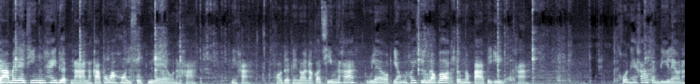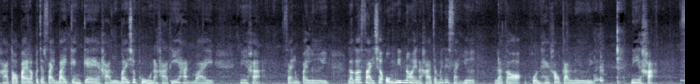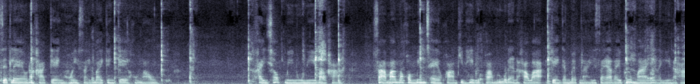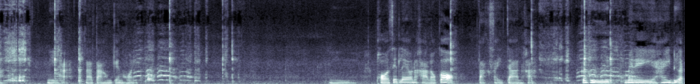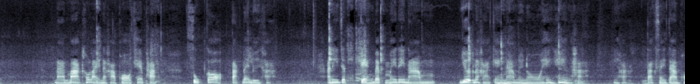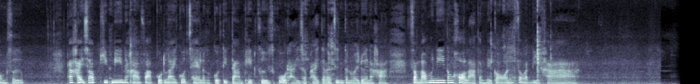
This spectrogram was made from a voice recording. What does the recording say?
จะไม่ได้ทิ้งให้เดือดนานนะคะ เพราะว่าหอยซุกอยู่แล้วนะคะ นี่ค่ะ พอเดือดหน่อยๆแล้วก็ชิมนะคะ ดูแล้วยังไม่ค่อยเค็มเราก็เติมน้ำปลาไปอีกค่ะ คนให้เข้ากันดีแล้วนะคะ ต่อไปเราก็จะใส่ใบแกงแก้ค่ะ หรือใบชะพูนะคะ ที่หั่นไว้นี่ค่ะ ใส่ลงไปเลย แล้วก็ใส่ชะอมนิดหน่อยนะคะ จะไม่ได้ใส่เยอะ แล้วก็คนให้เข้ากันเลย นี่ค่ะ เสร็จแล้วนะคะ แกงหอยใส่ใบแกงแก้ของเรา ใครชอบเมนูนี้บ้างคะสามารถมาคอมเมนต์แชร์ความคิดเห็นหรือความรู้ได้นะคะ ว่าแกงกันแบบไหนใส่อะไรเพิ่มไหมอะไรอย่างนี้นะคะ นี่ค่ะ หน้าตาของแกงหอยนี่พอเสร็จแล้วนะคะ เราก็ตักใส่จานค่ะ ก็คือไม่ได้ให้เดือดนานมากเท่าไหร่นะคะ พอแค่พักซุปก็ตักได้เลยค่ะ อันนี้จะแกงแบบไม่ได้น้ำเยอะนะคะ แกงน้ำน้อยๆ แห้งๆค่ะ นี่ค่ะ ตักใส่จานพร้อมเสิร์ฟ ถ้าใครชอบคลิปนี้นะคะ ฝากกดไลค์ กดแชร์ แล้วก็กดติดตามเพจคือสุโขทัยสะพายกระสินกันไว้ด้วยนะคะสำหรับวันนี้ต้องขอลากันไปก่อน สวัสดีค่ะ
